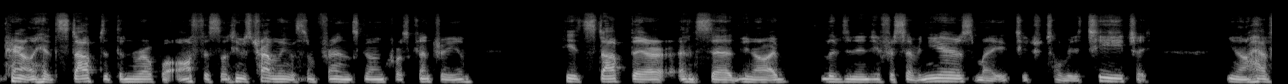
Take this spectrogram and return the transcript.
apparently had stopped at the Naropa office. And he was traveling with some friends going cross country. And he had stopped there and said, you know, I lived in India for seven years. My teacher told me to teach. I, you know, have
